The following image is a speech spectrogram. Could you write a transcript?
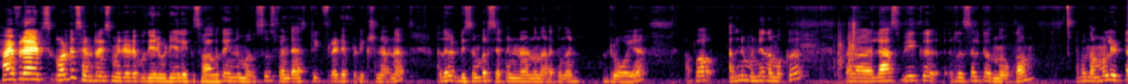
ഹായ് ഫ്രണ്ട്സ് ഗോൾഡ് സൺറൈസ് മീഡിയയുടെ പുതിയൊരു വീഡിയോയിലേക്ക് സ്വാഗതം. ഇന്ന് മർസൂസ് ഫാന്റാസ്റ്റിക് ഫ്രൈഡേ പ്രഡിക്ഷൻ ആണ്. അത് ഡിസംബർ സെക്കൻഡിനാണ് നടക്കുന്ന ഡ്രോയ് അപ്പോൾ അതിന് മുന്നേ നമുക്ക് ലാസ്റ്റ് വീക്ക് റിസൾട്ട് ഒന്ന് നോക്കാം. അപ്പോൾ നമ്മളിട്ട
